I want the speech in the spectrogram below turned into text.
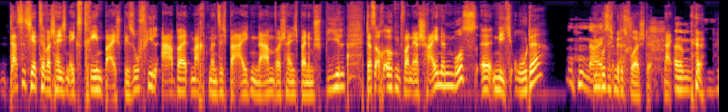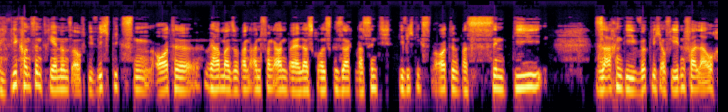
das ist jetzt ja wahrscheinlich ein Extrembeispiel. So viel Arbeit macht man sich bei Eigennamen wahrscheinlich bei einem Spiel, das auch irgendwann erscheinen muss, äh, nicht, oder? Nein. Wie muss ich mir das vorstellen? Nein. Ähm, wir konzentrieren uns auf die wichtigsten Orte. Wir haben also von Anfang an bei Elder Scrolls gesagt, was sind die wichtigsten Orte, was sind die Sachen, die wirklich auf jeden Fall auch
